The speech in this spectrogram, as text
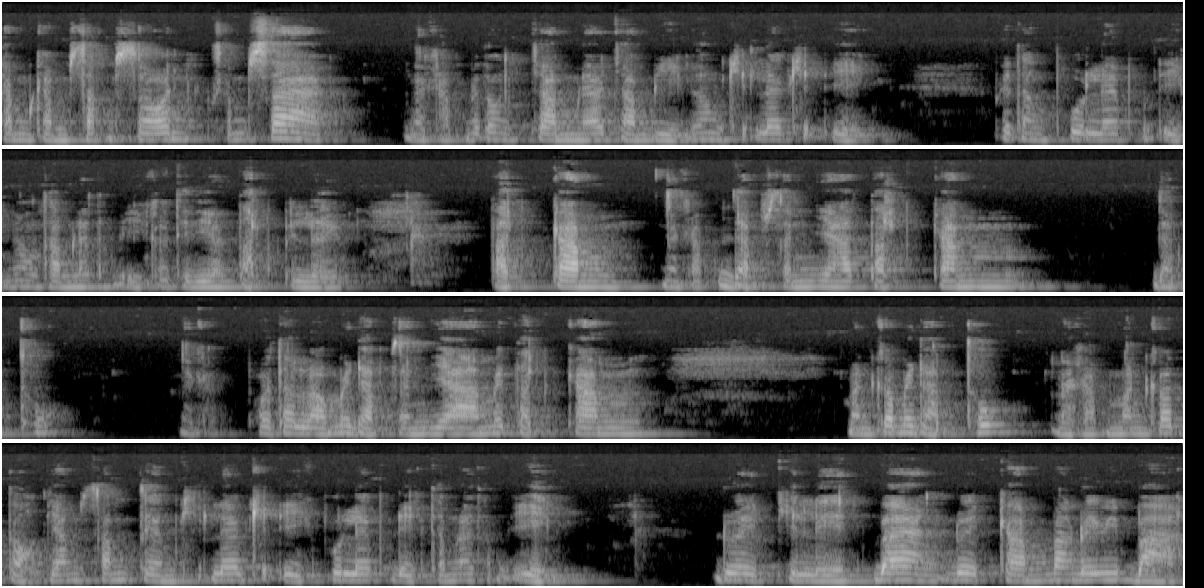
ทำกรรมซ้ำซ้อนซ้ำซากนะครับ ไม่ต้องจำแล้วจำอีกไม่ต้องคิดแล้วคิดอีก ไม่ต้องพูดแล้วพูดอีกไม่ต้องทำแล้วทำอีกก็ทีเดียวตัดไปเลย ตัดกรรมนะครับ ดับสัญญาตัดกรรม ดับทุกข์ นะครับเพราะถ้าเราไม่ดับสัญญาไม่ตัดกรรม มันก็ไม่ดับทุกข์นะครับ มันก็ตอกย้ำซ้ำเติมคิดแล้วคิดอีกพูดแล้วพูดอีกทำแล้วทำอีก ด้วยกิเลสบ้าง ด้วยกรรมบ้างด้วยวิบาก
